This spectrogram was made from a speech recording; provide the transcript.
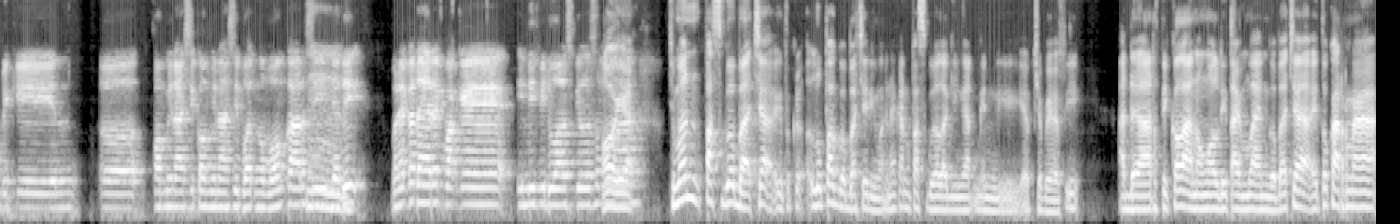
bikin eh, kombinasi-kombinasi buat ngebongkar sih. Hmm. Jadi mereka direct pakai individual skill semua. Oh, iya. Cuman pas gue baca itu lupa gue baca di mana kan pas gue lagi ngadmin di FCBFI ada artikel lah nongol di timeline gue baca itu karena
